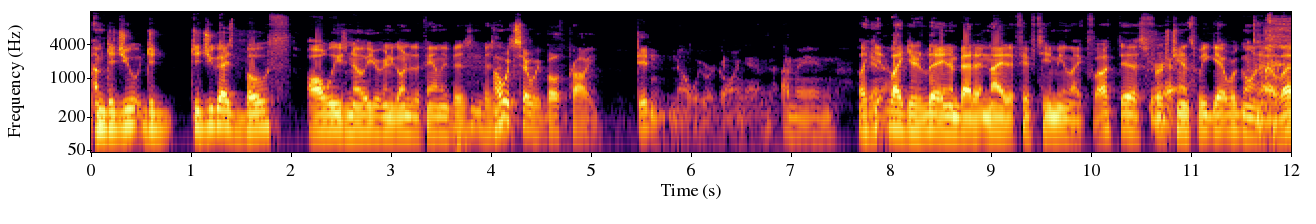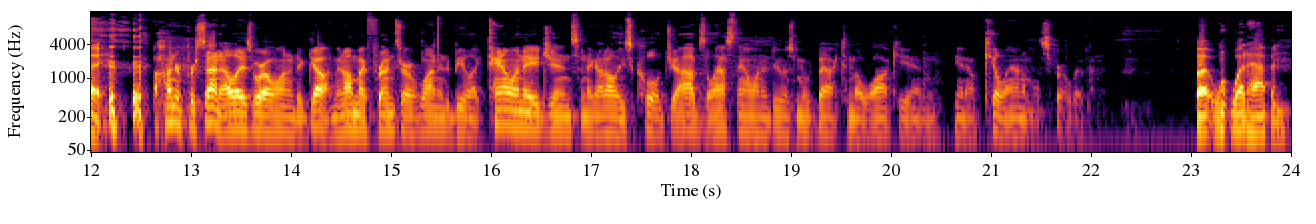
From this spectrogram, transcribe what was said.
Um, did you did did you guys both always know you were going to go into the family business? I would say we both probably didn't know we were going in. I mean, like yeah. like you're laying in bed at night at 15, being like, "Fuck this! First Yeah. chance we get, we're going to LA." 100% LA is where I wanted to go. I mean, all my friends are wanting to be like talent agents and they got all these cool jobs. The last thing I want to do is move back to Milwaukee and, you know, kill animals for a living. but w- what happened?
